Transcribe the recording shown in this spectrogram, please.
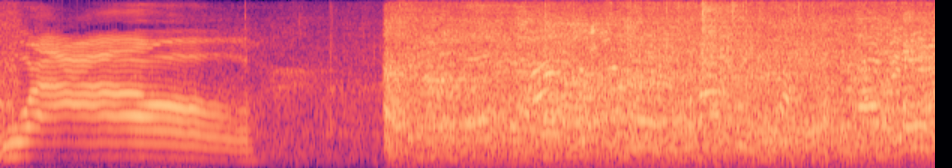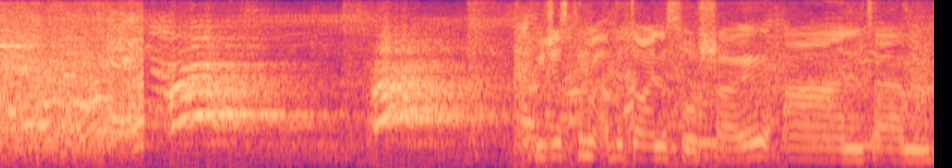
Wow. We just came out of the dinosaur show and um,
